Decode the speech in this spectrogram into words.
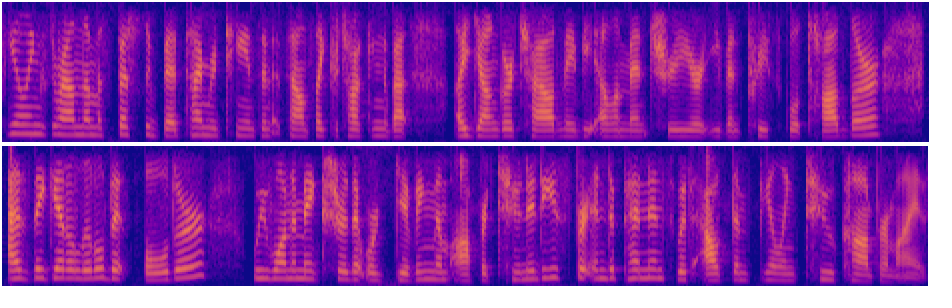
feelings around them especially bedtime routines. And it sounds like you're talking about a younger child maybe elementary or even preschool toddler. As they get a little bit older we want to make sure that we're giving them opportunities for independence without them feeling too compromised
